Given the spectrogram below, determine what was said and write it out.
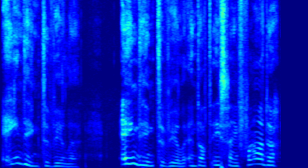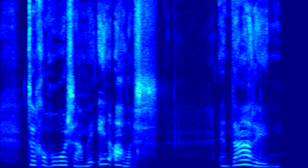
één ding te willen. Eén ding te willen. En dat is zijn vader te gehoorzamen in alles. En daarin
